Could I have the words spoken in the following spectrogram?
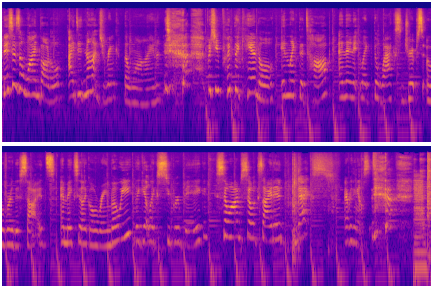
This is a wine bottle. I did not drink the wine, but you put the candle in like the top and then it like the wax drips over the sides and makes it like all rainbowy. They get like super big. So I'm so excited. Next, everything else.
